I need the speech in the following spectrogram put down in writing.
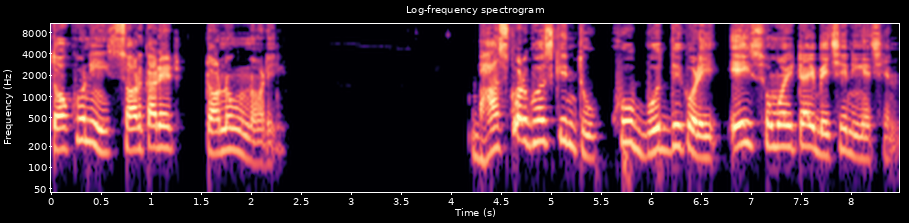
তখনই সরকারের টনক নড়ে। ভাস্কর ঘোষ কিন্তু খুব বুদ্ধি করে এই সময়টাই বেছে নিয়েছেন।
